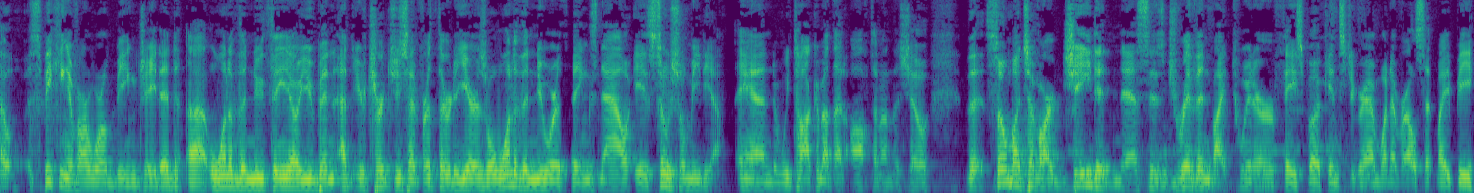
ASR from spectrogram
Uh, speaking of our world being jaded, uh, one of the new things, you know, you've been at your church, you said for 30 years. Well, one of the newer things now is social media. And we talk about that often on the show. That so much of our jadedness is driven by Twitter, Facebook, Instagram, whatever else it might be.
